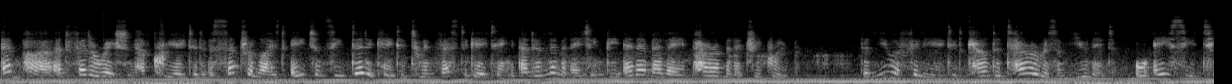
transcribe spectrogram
Empire, and Federation have created a centralized agency dedicated to investigating and eliminating the NMLA paramilitary group. The new affiliated Counter-Terrorism Unit, or ACT,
